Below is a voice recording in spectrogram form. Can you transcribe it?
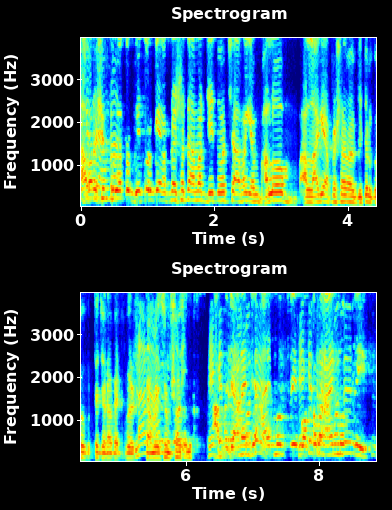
আবারও সে পুরাতন বিতর্কে আপনার সাথে আমার যেতে হচ্ছে আমি ভালো লাগে আপনার সাথে বিতর্ক করতে জনাব আপনি জানেন যে আমাদের- আইনমন্ত্রী বর্তমান আইনমন্ত্রী ফয়সাল-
